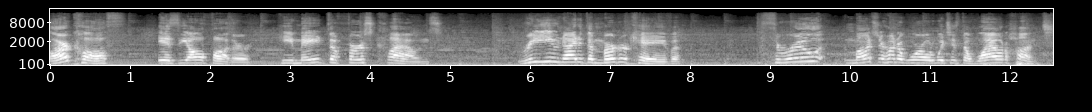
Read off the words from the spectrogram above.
Arkoff is the Allfather. He made the first clowns, reunited the Murder Cave through Monster Hunter World, which is the Wild Hunt,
